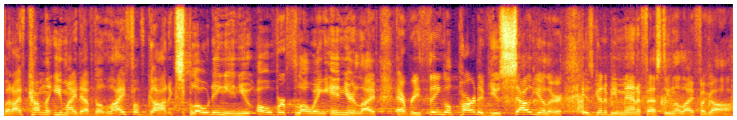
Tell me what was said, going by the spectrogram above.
but I've come that you might have the life of God exploding in you, overflowing in your life. Every single part of you, cellular, is going to be manifesting the life of God.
